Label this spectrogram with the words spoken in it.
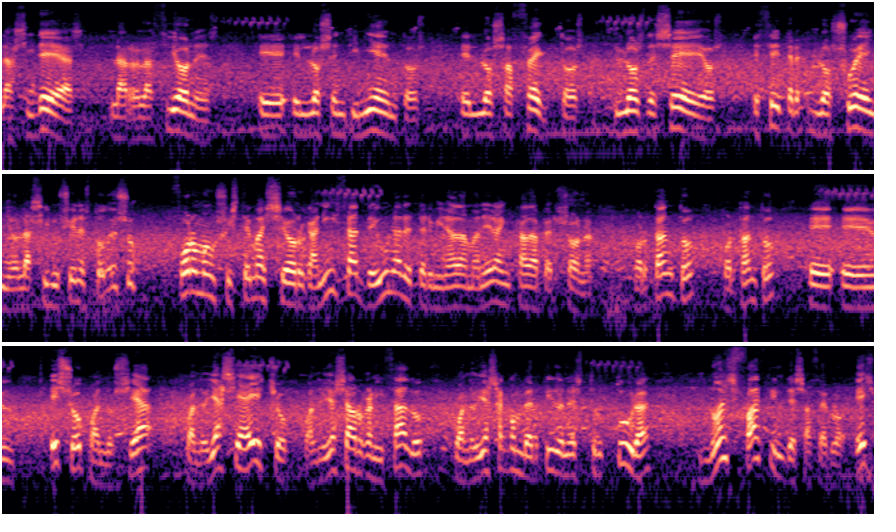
las ideas, las relaciones, eh, los sentimientos, los afectos, los deseos, etcétera, los sueños, las ilusiones, todo eso forma un sistema y se organiza de una determinada manera en cada persona. Por tanto, por tanto eh, eh, eso cuando, cuando ya se ha hecho, cuando ya se ha organizado, cuando ya se ha convertido en estructura, no es fácil deshacerlo, es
